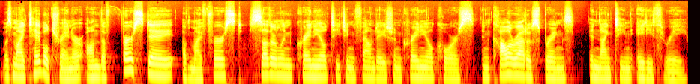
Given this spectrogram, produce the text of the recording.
was my table trainer on the first day of my first Sutherland Cranial Teaching Foundation cranial course in Colorado Springs in 1983.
